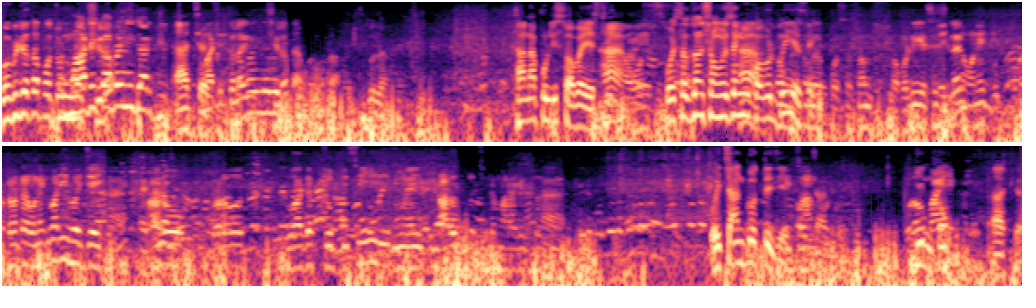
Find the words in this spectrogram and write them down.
গভীরতা প্রচণ্ড মাটি যার কি? আচ্ছা মাটির তলায় ছিল তারপর তোলা থানা পুলিশ সবাই এসে হ্যাঁ। প্রশাসন সঙ্গে সঙ্গে হ্যাঁ, খবর পেয়ে এসে প্রশাসন সকলেই এসেছিলেন। অনেক ঘটনাটা অনেকবারই হয়েছে এখানে। হ্যাঁ, এখানে- আরও ধরো দু হাজার চব্বিশেই আরও দুটো ছেলে মারা গেছে হ্যাঁ। ওই চান করতে যে? আচ্ছা।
